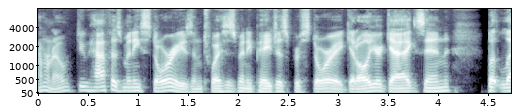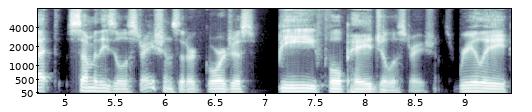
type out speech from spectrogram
I don't know, do half as many stories and twice as many pages per story. Get all your gags in, but let some of these illustrations that are gorgeous be full page illustrations. Really,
